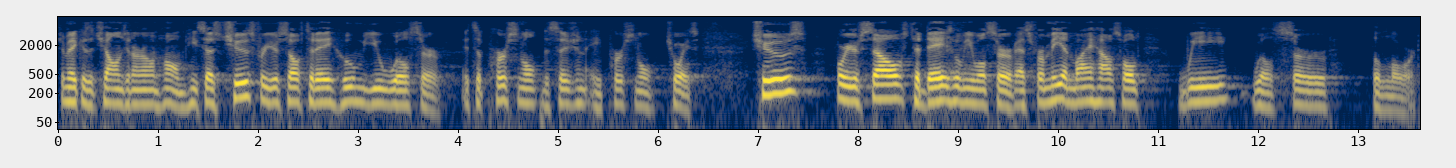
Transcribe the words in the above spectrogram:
should make as a challenge in our own home. He says, choose for yourself today whom you will serve. It's a personal decision, a personal choice. Choose for yourselves today whom you will serve. As for me and my household, we will serve the Lord.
